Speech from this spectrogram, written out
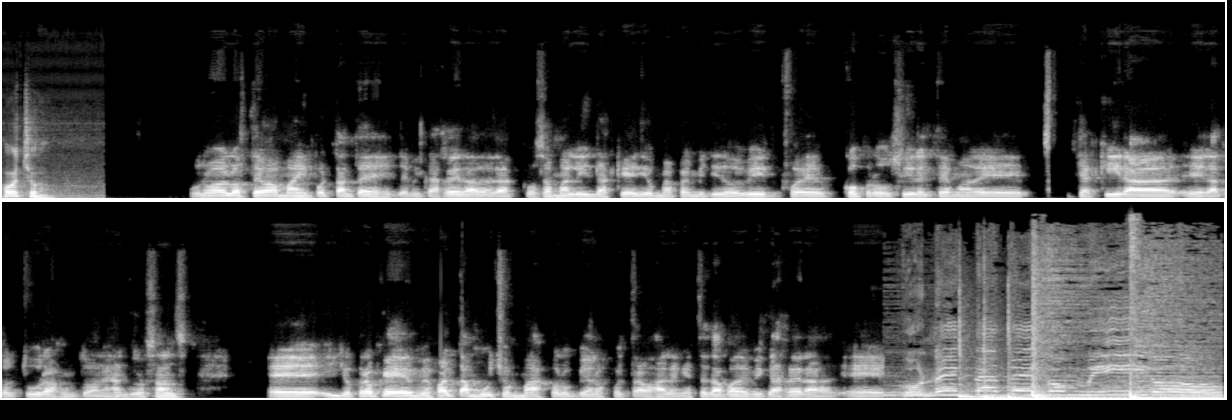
Ocho. Uno de los temas más importantes de mi carrera, de las cosas más lindas que Dios me ha permitido vivir, fue coproducir el tema de Shakira, eh, La Tortura, junto a Alejandro Sanz. Eh, y yo creo que me faltan muchos más colombianos por trabajar en esta etapa de mi carrera. Conéctate conmigo,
